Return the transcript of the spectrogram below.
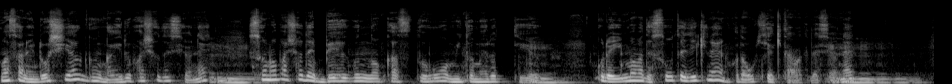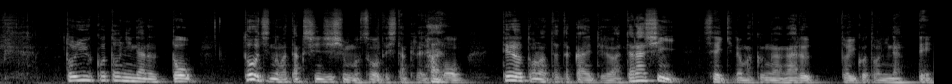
まさにロシア軍がいる場所ですよね、うん、その場所で米軍の活動を認めるっていう、うん、これ今まで想定できないようなことが起きてきたわけですよね。うん、ということになると当時の私自身もそうでしたけれども、はい、テロとの戦いという新しい世紀の幕が上がるということになって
